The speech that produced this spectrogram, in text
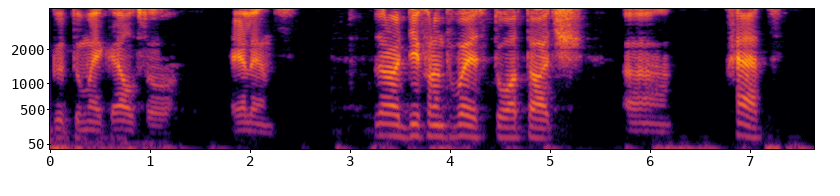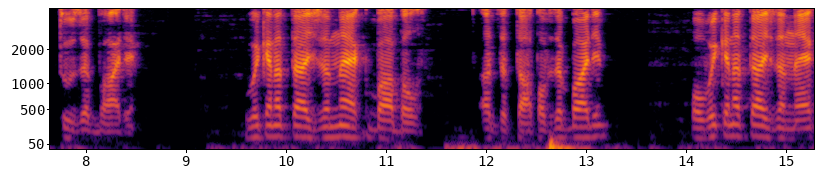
good to make elves or aliens. There are different ways to attach uh, hat to the body. We can attach the neck bubble at the top of the body or we can attach the neck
